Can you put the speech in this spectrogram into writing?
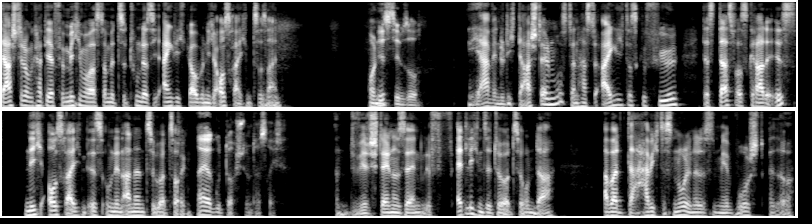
Darstellung hat ja für mich immer was damit zu tun, dass ich eigentlich glaube, nicht ausreichend zu sein. Und Ist dem so. ja, wenn du dich darstellen musst, dann hast du eigentlich das Gefühl, dass das, was gerade ist, nicht ausreichend ist, um den anderen zu überzeugen. Naja, gut, doch, stimmt, hast recht. Und wir stellen uns ja in etlichen Situationen dar. Aber da habe ich das null, ne? Das ist mir wurscht. Also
